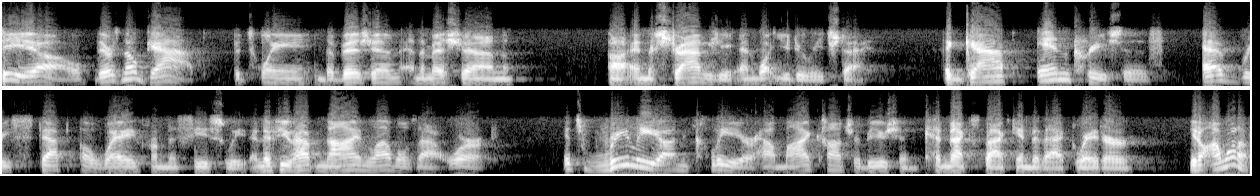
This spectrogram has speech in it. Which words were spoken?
CEO, there's no gap between the vision and the mission uh, and the strategy and what you do each day. The gap increases every step away from the C-suite. And if you have nine levels at work, it's really unclear how my contribution connects back into that greater. You know, I want a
